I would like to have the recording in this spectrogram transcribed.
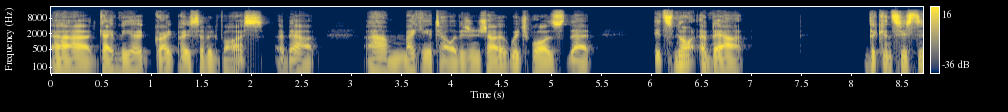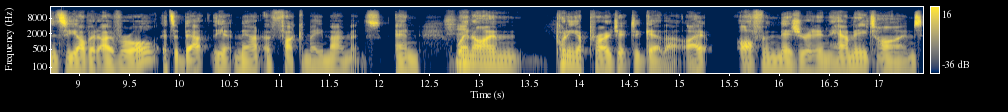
uh, gave me a great piece of advice about um, making a television show, which was that it's not about the consistency of it overall. It's about the amount of fuck me moments. And when I'm putting a project together, I often measure it in how many times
